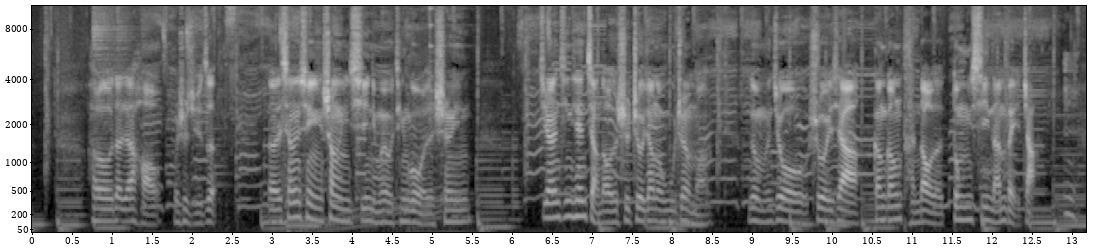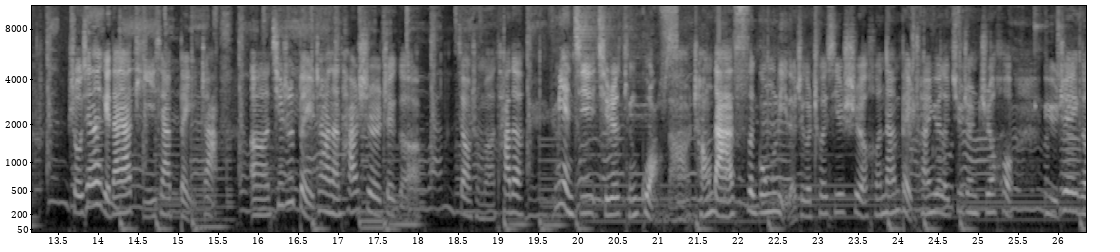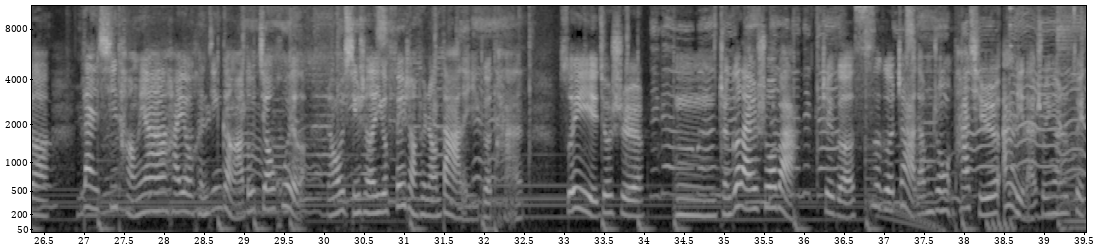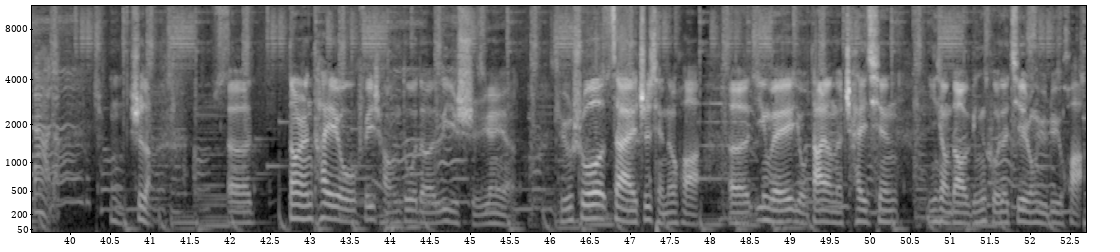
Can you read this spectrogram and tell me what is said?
Hello，大家好，我是橘子。呃，相信上一期你们有听过我的声音。既然今天讲到的是浙江的乌镇嘛，那我们就说一下刚刚谈到的东西南北炸。嗯。首先呢，给大家提一下北炸，呃，其实北炸呢，它是这个叫什么？它的面积其实挺广的啊，长达四公里的这个车溪市和南北穿越了矩阵之后，与这个烂溪塘呀，还有横金港啊都交汇了，然后形成了一个非常非常大的一个潭，所以就是，嗯，整个来说吧，这个四个炸当中，它其实按理来说应该是最大的。嗯，是的，呃。当然，它也有非常多的历史渊源，比如说在之前的话，呃，因为有大量的拆迁，影响到临河的接融与绿化，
